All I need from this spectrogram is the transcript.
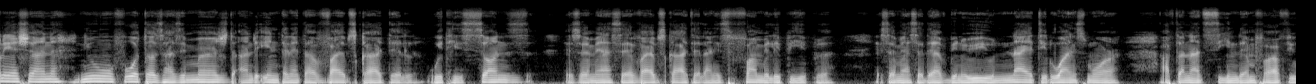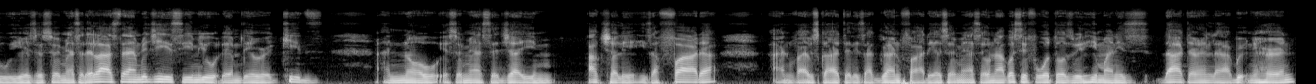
Nation, new photos has emerged on the internet of Vybz Kartel with his sons. So may I say Vybz Kartel and his family people. So may I say they have been reunited once more after not seeing them for a few years. So may I say the last time the GC met them they were kids. And now so may I say Jaheim actually he's a father and Vybz Kartel is a grandfather. May I say when I go see photos with him and his daughter-in-law Brittany Hearn,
